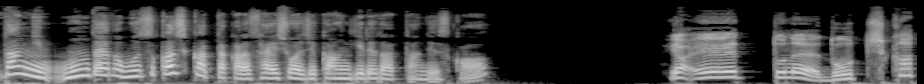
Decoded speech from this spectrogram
単に問題が難しかったから最初は時間切れだったんですか？いや、えー、っとね、どっちかっ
